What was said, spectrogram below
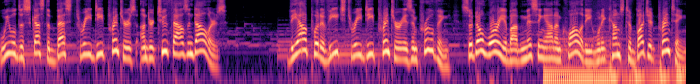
we will discuss the best 3D printers under $2,000. The output of each 3D printer is improving, so don't worry about missing out on quality when it comes to budget printing.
